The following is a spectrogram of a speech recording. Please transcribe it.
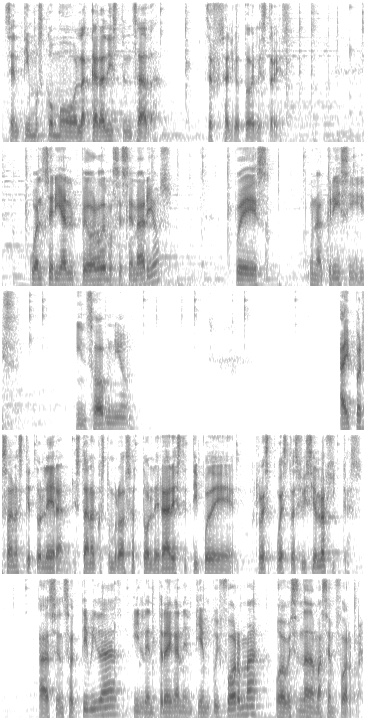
sentimos como la cara distensada. Se salió todo el estrés. ¿Cuál sería el peor de los escenarios? Pues una crisis, insomnio. Hay personas que toleran, están acostumbrados a tolerar este tipo de respuestas fisiológicas hacen su actividad y le entregan en tiempo y forma o a veces nada más en forma.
